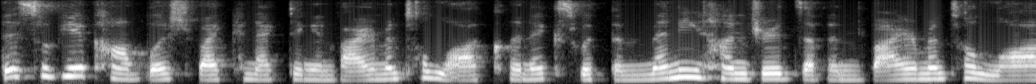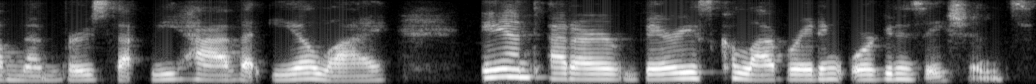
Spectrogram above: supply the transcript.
This will be accomplished by connecting environmental law clinics with the many hundreds of environmental law members that we have at ELI and at our various collaborating organizations,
